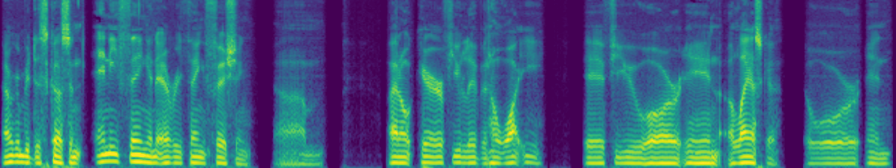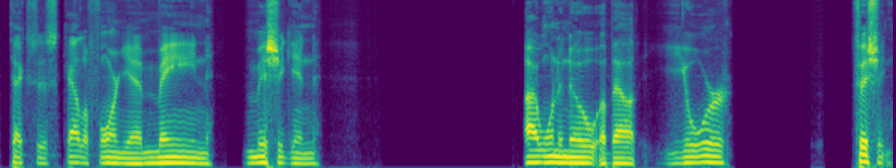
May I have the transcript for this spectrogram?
I'm going to be discussing anything and everything fishing. Um, I don't care if you live in Hawaii, if you are in Alaska or in Texas, California, Maine, Michigan, I want to know about your fishing.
